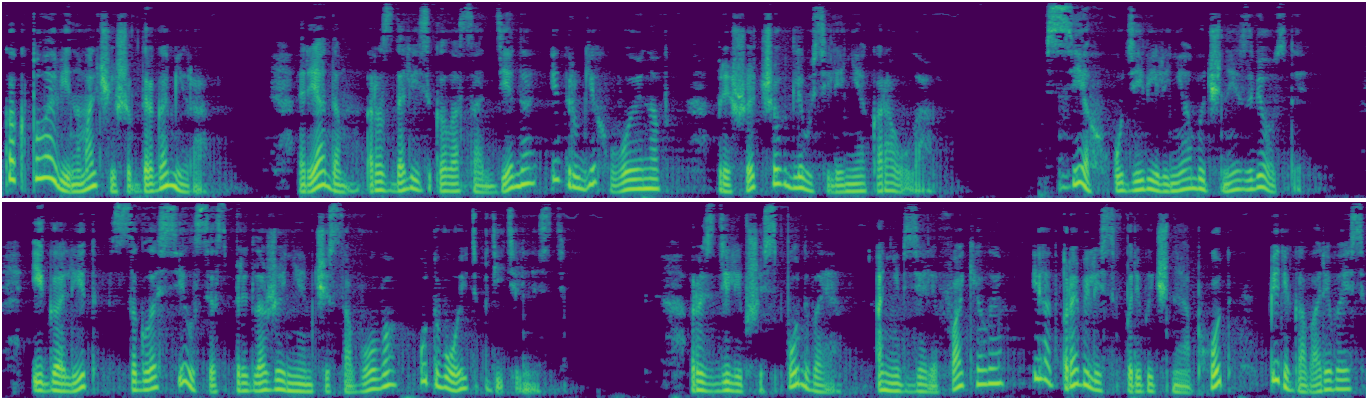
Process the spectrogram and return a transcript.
как половина мальчишек Драгомира. Рядом раздались голоса деда и других воинов, пришедших для усиления караула. Всех удивили необычные звезды. И Галит согласился с предложением часового удвоить бдительность. Разделившись подвое, они взяли факелы и отправились в привычный обход, переговариваясь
